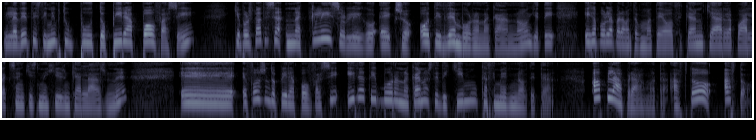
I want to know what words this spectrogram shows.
Δηλαδή από τη στιγμή που, που το πήρα απόφαση και προσπάθησα να κλείσω λίγο έξω ό,τι δεν μπορώ να κάνω, γιατί είχα πολλά πράγματα που ματαιώθηκαν και άλλα που άλλαξαν και συνεχίζουν και αλλάζουν. Ε, εφόσον το πήρα απόφαση, είδα τι μπορώ να κάνω στη δική μου καθημερινότητα. Απλά πράγματα. Αυτό, αυτό.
